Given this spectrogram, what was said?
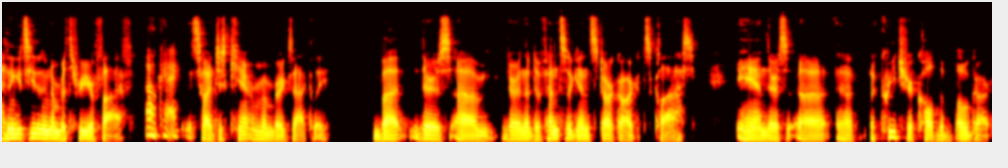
I think it's either number three or five. Okay. So I just can't remember exactly. But there's um, they're in the Defense Against Dark Arts class, and there's a, a, a creature called the Boggart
